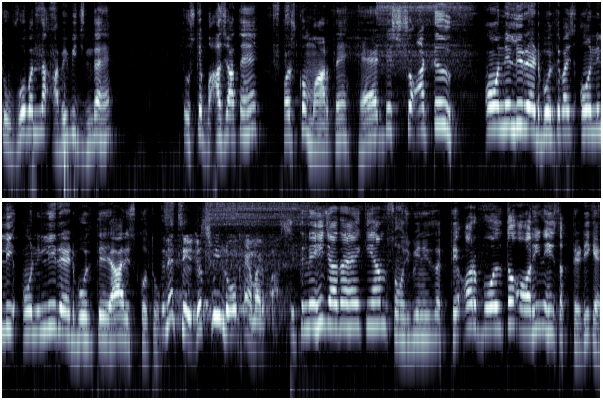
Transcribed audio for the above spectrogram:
तो वो बंदा अभी भी ज़िंदा है। तो उसके पास जाते हैं और उसको मारते हैं। हेड शॉट ओनली रेड बोलते भाई ओनली ओनली रेड बोलते यार इसको तो। इतने तेजस्वी लोग हैं हमारे पास। इतने ही ज़्यादा है कि हम सोच भी नहीं सकते और बोल तो और ही नहीं सकते ठीक है?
